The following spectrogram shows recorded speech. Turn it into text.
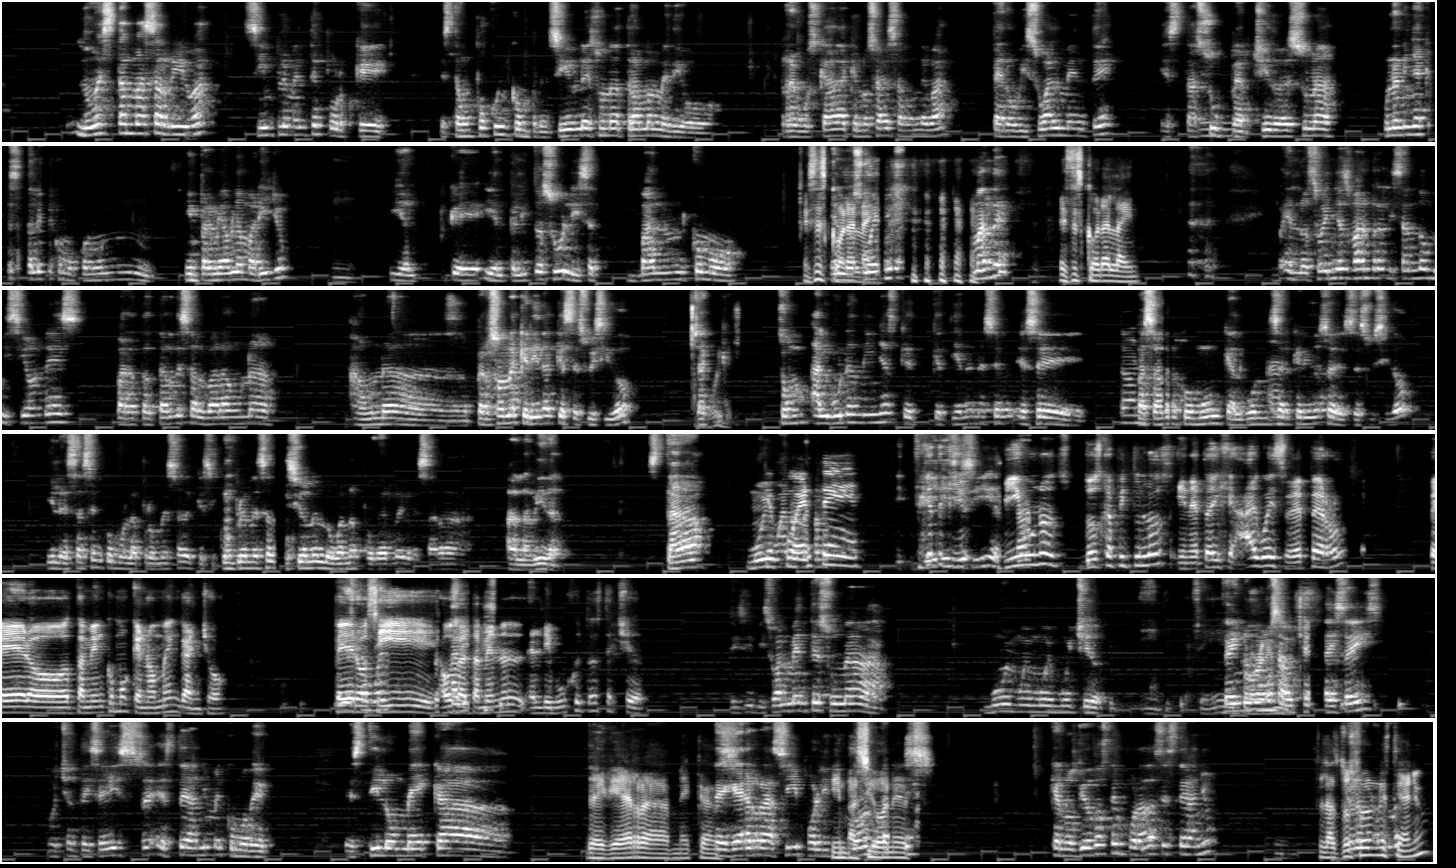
no está más arriba, simplemente porque está un poco incomprensible. Es una trama medio rebuscada que no sabes a dónde va, pero visualmente está súper chido. Es una, una niña que sale como con un impermeable amarillo mm. y el, que, y el pelito azul y se van como Ese es Coraline. Mande. Ese es Coraline. En los sueños van realizando misiones para tratar de salvar a una a una persona querida que se suicidó. O sea, que son algunas niñas que, que tienen ese, ese pasado en común, que algún Ah. ser querido se, se suicidó y les hacen como la promesa de que si cumplen esas misiones lo van a poder regresar a, a la vida. Está muy Qué bueno. fuerte. Fíjate Sí, que sí, yo sí, vi está. unos dos capítulos y neta dije, ay, güey, se ve perro, pero también como que no me enganchó. Pero sí, bueno. o sea, también el, el dibujo y todo está chido. Sí, sí, visualmente es una muy, muy, muy, muy chido. Sí, De ahí nos vamos a problemas. 86. 86, este anime como de estilo mecha De guerra, mecas. De guerra, sí, política. Invasiones. Que nos dio dos temporadas este año. ¿Las dos fueron este año?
